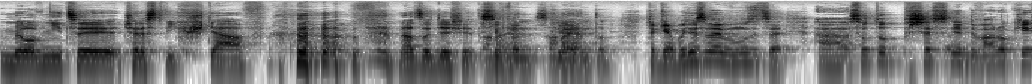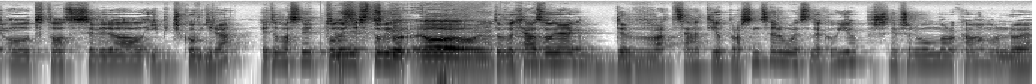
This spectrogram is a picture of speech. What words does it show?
milovníci čerstvých šťáv na co těšit Super, a, nejen, a nejen to. Tak já pojďme se v muzice. A jsou to přesně dva roky od toho, co jsi vydal EP Víra? Je to vlastně podle mě to, vych... jo, jo, to vycházelo nějak 20. prosince nebo něco takového, přesně před dvouma rokama, mám dojem.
